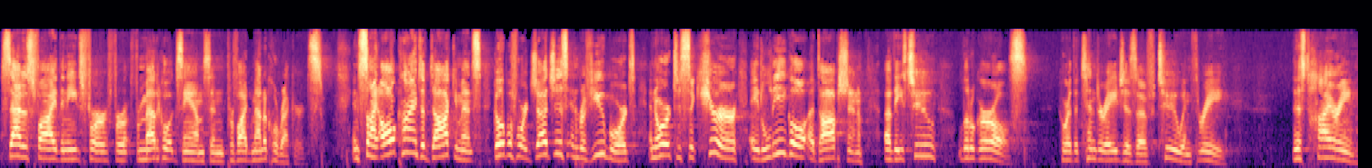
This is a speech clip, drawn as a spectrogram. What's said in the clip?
satisfy the needs for, for, for medical exams, and provide medical records. And sign all kinds of documents, go before judges and review boards in order to secure a legal adoption of these two little girls who are the tender ages of two and three. This tiring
